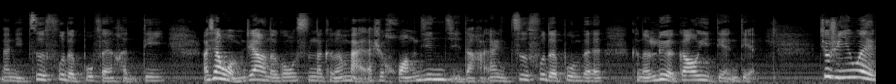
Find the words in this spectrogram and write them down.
那你自付的部分很低。而像我们这样的公司呢，可能买的是黄金级的哈，那你自付的部分可能略高一点点，就是因为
